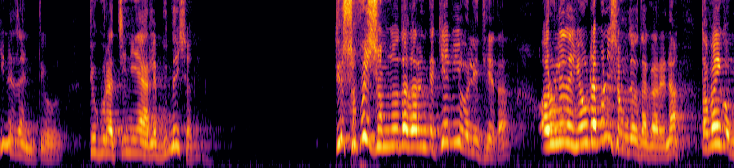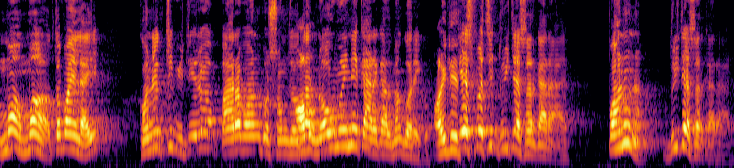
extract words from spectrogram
किन जाने त्यो त्यो कुरा चिनियाहरूले बुझ्नै सकेन? त्यो सबै सम्झौता गरेन त केपी ओली थिए त? अरूले त एउटा पनि सम्झौता गरेन। तपाईँको म म तपाईँलाई कनेक्टिभिटी र पारावहनको सम्झौता नौ महिने कार्यकालमा गरेको। अहिले त्यसपछि दुईवटा सरकार आयो। पहनु न दुईवटा सरकार आयो।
